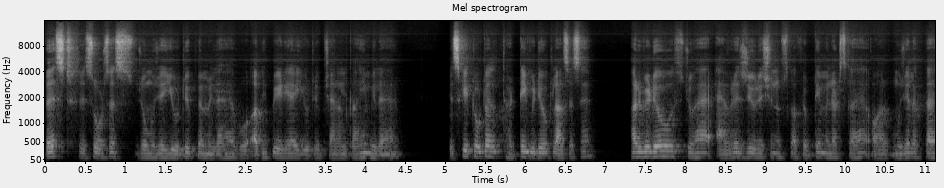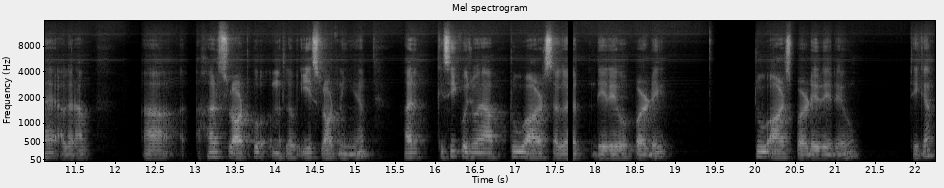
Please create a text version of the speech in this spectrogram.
best resources जो मुझे यूट्यूब पे मिला है, वो अभी पीडिया यूट्यूब चैनल का ही मिला है। इसकी टोटल थर्टी वीडियो क्लासेस हैं। हर वीडियो जो है एवरेज ड्यूरेशन उसका फिफ्टी मिनट्स का है और मुझे लगता है अगर आप आ, हर स्लॉट को मतलब ये स्लॉट नहीं है हर किसी को जो है आप टू आवर्स अगर दे रहे हो per day two hours per day दे रहे हो ठीक है?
